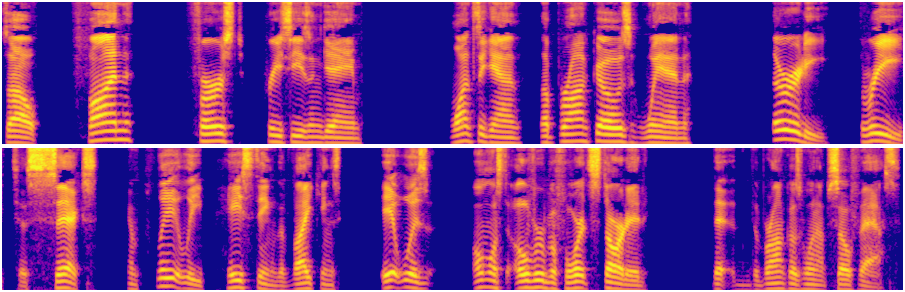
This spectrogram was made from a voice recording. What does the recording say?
So, fun first preseason game. Once again, the Broncos win 33 to 6, completely pasting the Vikings. It was almost over before it started. The, the Broncos went up so fast.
